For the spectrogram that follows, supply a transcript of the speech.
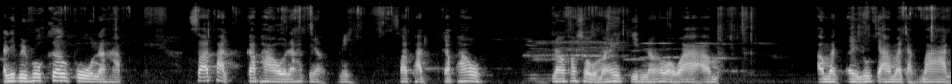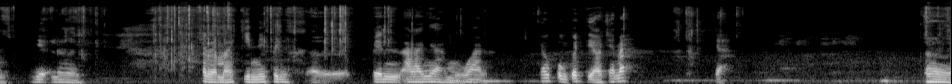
อันนี้เป็นพวกเครื่องปรุงนะครับ ซอสผัดกะเพรานะครับพี่น้องนี่ซอสผัดกะเพราน้องเขาส่งมาให้กินน้องเขาบอกว่าเอาเอามาเอ้ยลูกจะเอามาจากบ้าน เยอะเลย ก็เลยมากินนี่เป็นเออเป็นอะไรเนี่ยหมูว่านเครื่องปรุงก๋วยเตี๋ยวใช่ไหมเนี่ยเออ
